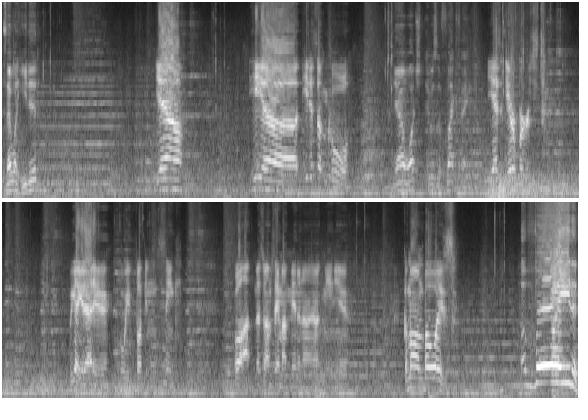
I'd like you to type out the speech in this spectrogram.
Is that what he did? Yeah. He uh, he did something cool. Yeah, I watched. It was a flak thing. He has air burst. We gotta get out of here before we fucking sink. Well, that's what I'm saying. My men and I, not me and you. Come on, boys. Avoid!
